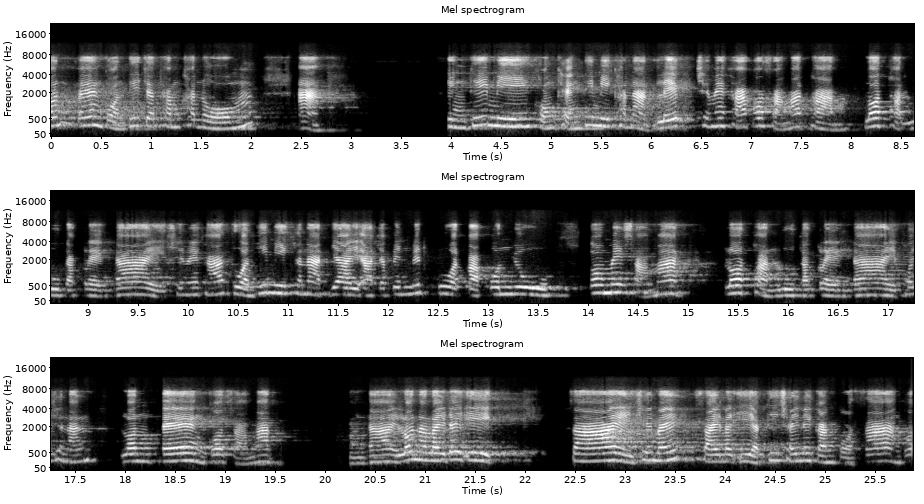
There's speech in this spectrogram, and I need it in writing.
ร่อนแป้งก่อนที่จะทำขนม อะ สิ่งที่มีของแข็งที่มีขนาดเล็กใช่ไหมคะ ก็สามารถผ่านลอดผ่านรูตะแกรงได้ใช่ไหมคะ ส่วนที่มีขนาดใหญ่อาจจะเป็นเม็ดกรวดปะปนอยู่ ก็ไม่สามารถลอดผ่านรูตะแกรงได้ เพราะฉะนั้นร่อนแป้งก็สามารถทำได้ร่อนอะไรได้อีกทรายใช่ไหมทรายละเอียดที่ใช้ในการก่อสร้างก็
